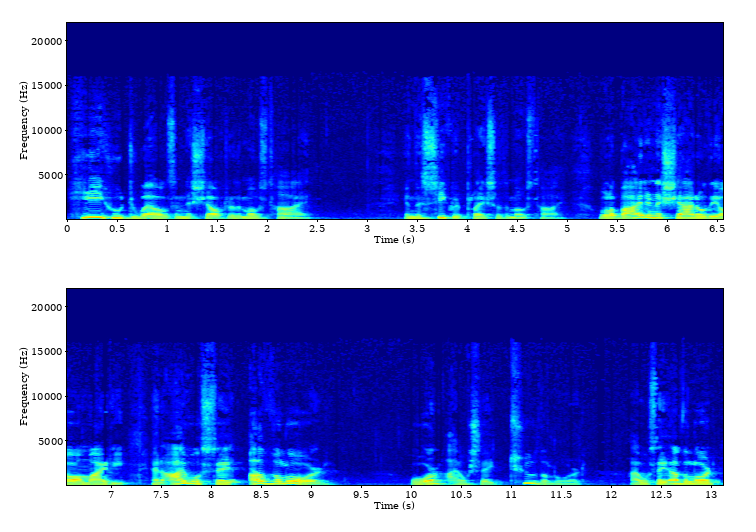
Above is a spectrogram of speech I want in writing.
he who dwells in the shelter of the Most High in the secret place of the Most High, will abide in the shadow of the Almighty. And I will say of the Lord, or I will say to the Lord, I will say of the Lord,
